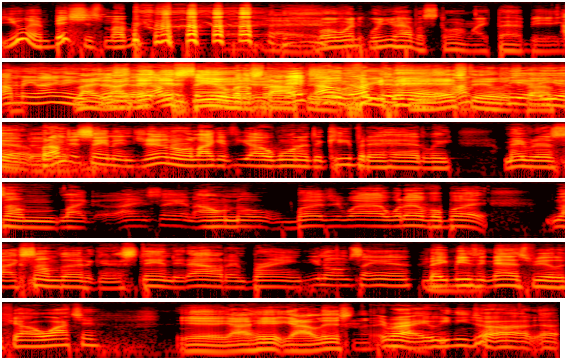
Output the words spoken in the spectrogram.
you ambitious, my brother. Well, when when you have a storm like that big, I mean, I ain't even Like- just like saying, that- I'm that just still saying would've about next it. Year. was I'm pretty just- bad. Yeah, that I'm- still would've yeah, stopped yeah. it, But I'm just saying in general, like if y'all wanted to keep it at Hadley, maybe there's something like I ain't saying I don't know budget wise, whatever, but like something that can extend it out and bring, you know what I'm saying? Make music Nashville. If y'all watching, Yeah, y'all hear y'all listening. right? We need y'all. Uh, uh,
